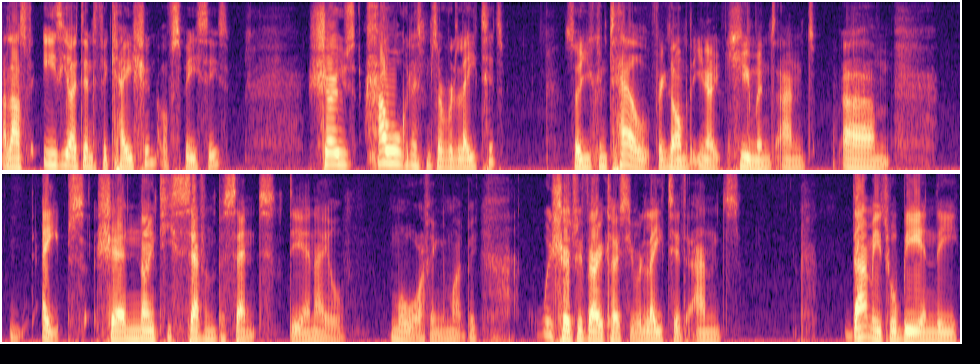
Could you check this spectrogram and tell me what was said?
allows for easy identification of species, shows how organisms are related, so you can tell, for example, that you know humans and um, apes share 97% DNA or more, I think it might be, which shows we're very closely related, and that means we'll be in the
